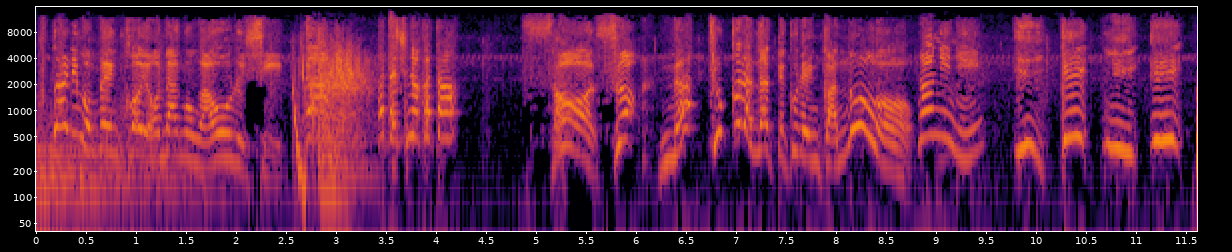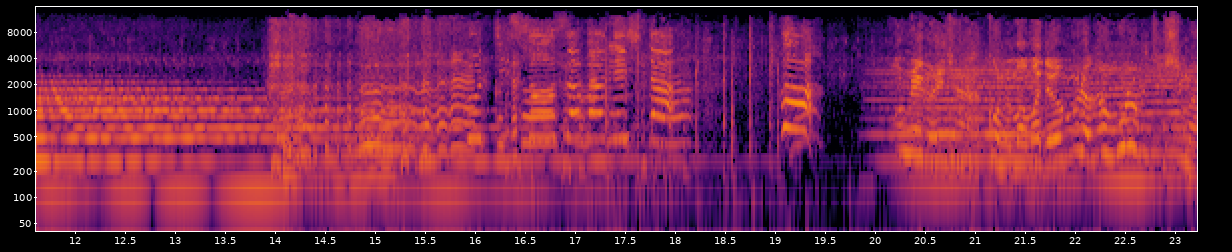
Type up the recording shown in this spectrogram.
二人もめんこい女子がおるし。私のこと？そうそう。なちょっくらなってくれんかの。何に？いけにごちそうさまでした。お願いじゃ。このままでは村が滅びてしまう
